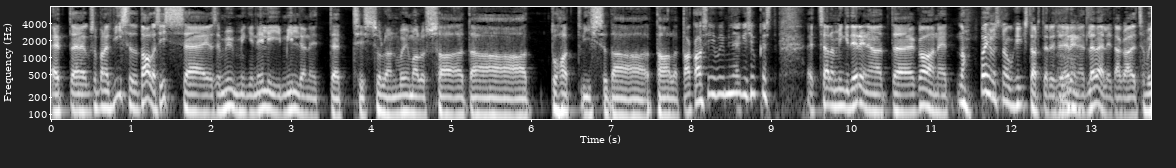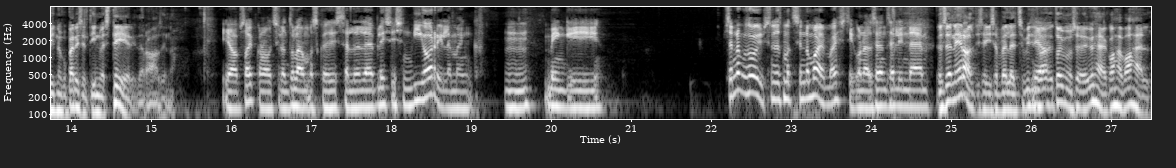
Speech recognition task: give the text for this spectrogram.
et kui sa paned viissada daala sisse ja see müüb mingi neli miljonit, et siis sul on võimalus saada tuhat viissada daala tagasi või midagi siukest. et seal on mingid erinevad äh, ka need noh, põhimõtteliselt nagu Kickstarteris -hmm. erinevad levelid, aga et sa võid nagu päriselt investeerida raha sinna. ja Psychonautsil on tulemas ka siis sellele PlayStation VR-ile mäng mm, -hmm. mingi see on nagu sobib selles mõttes sinna maailma hästi, kuna see on selline. no see on eraldiseisev veel, et see pidi toimuma ühe-kahe vahel,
